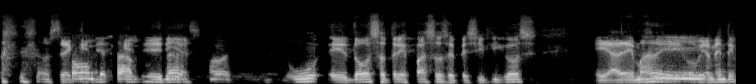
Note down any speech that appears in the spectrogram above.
o sea, ¿qué, le dirías? Eh, dos o tres pasos específicos, eh, además de, obviamente,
